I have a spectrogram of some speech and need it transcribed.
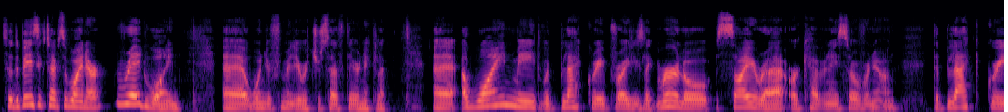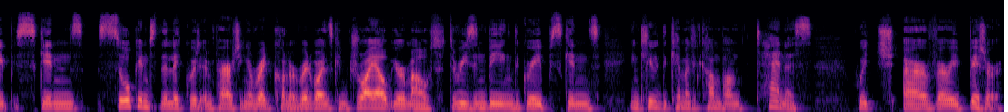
So the basic types of wine are red wine, uh, one you're familiar with yourself there, Nicola. Uh, a wine made with black grape varieties like Merlot, Syrah, or Cabernet Sauvignon. The black grape skins soak into the liquid, imparting a red colour. Red wines can dry out your mouth. The reason being the grape skins include the chemical compound tannins, which are very bitter.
